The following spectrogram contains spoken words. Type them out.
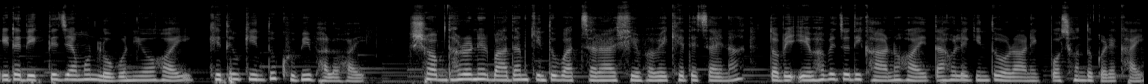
এটা দেখতে যেমন লোভনীয় হয়, খেতেও কিন্তু খুবই ভালো হয়। সব ধরনের বাদাম কিন্তু বাচ্চারা সেভাবে খেতে চায় না। তবে এভাবে যদি খাওয়ানো হয়, তাহলে কিন্তু ওরা অনেক পছন্দ করে খায়।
